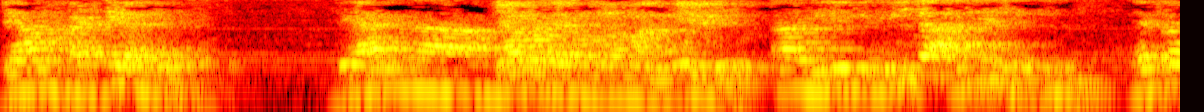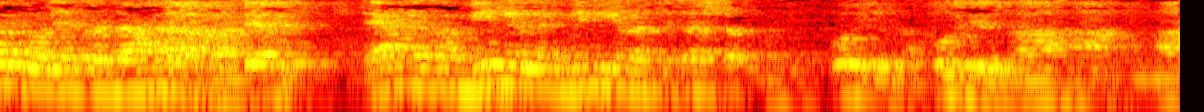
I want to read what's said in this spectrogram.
ಡ್ಯಾಮ್ ಕಟ್ಟಿ ಆಗಿದೆ ಡ್ಯಾಮ್ ಯಾವ ಡ್ಯಾಮ್? ನಮ್ಮ ನೀರಿದು ಇಲ್ಲಿ ಇಲ್ಲ. ಅಲ್ಲಿ ನೇತ್ರಾವತಿ ಹೊಳೆ ಡ್ಯಾಮ್ ಡ್ಯಾಮ್. ಡ್ಯಾಮ್ ಹತ್ರ ಮೀನೆಲ್ಲ ಮೀನಿಗೆಲ್ಲ ನೋಡಿ ಹೋಗಿಲ್ಲ. ಪೂರ್ವಿಲ್ಲ ಹಾ, ಹಾ,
